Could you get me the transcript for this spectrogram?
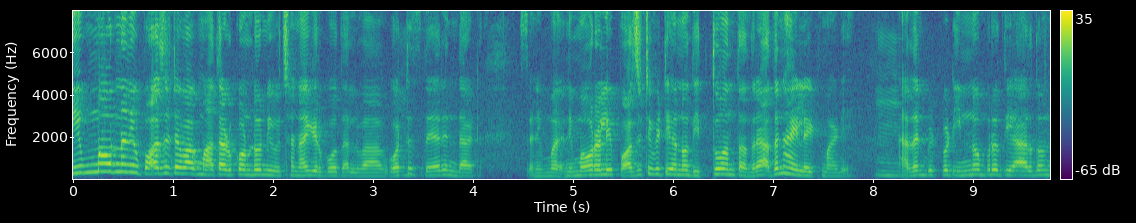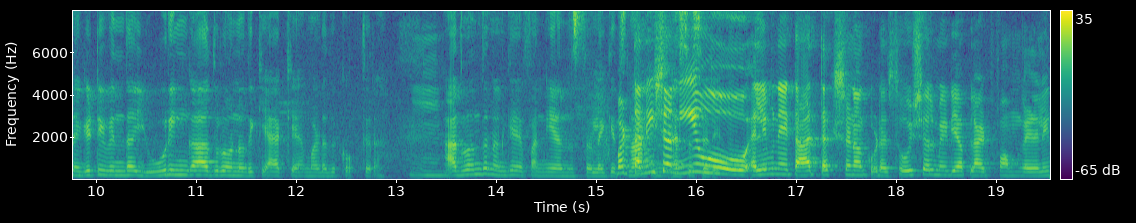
ನಿಮ್ಮವ್ರನ್ನ ನೀವು ಪಾಸಿಟಿವ್ ಆಗಿ ಮಾತಾಡಿಕೊಂಡು ನೀವು ಚೆನ್ನಾಗಿರ್ಬೋದಲ್ವಾ? What is there in that ನಿಮ್ಮ ನಿಮ್ಮವರಲ್ಲಿ ಪಾಸಿಟಿವಿಟಿ ಅನ್ನೋದು ಇತ್ತು ಅಂತಂದರೆ ಅದನ್ನ ಹೈಲೈಟ್ ಮಾಡಿ. ಅದನ್ನ ಬಿಟ್ಬಿಟ್ಟು ಇನ್ನೊಬ್ರದ್ದು ಯಾರ್ದೋ ನೆಗೆಟಿವಿಂದ ಇವ್ರು ಹಿಂಗಾದ್ರು ಅನ್ನೋದಕ್ಕೆ ಯಾಕೆ ಮಾಡೋದಕ್ಕೆ ಹೋಗ್ತೀರಾ? ಅದೊಂದು ನನಗೆ ಫನ್ನಿ ಅನಿಸ್ತು. ಲೈಕ್ ಬಟ್ ತನಿಷಾ ನೀವು ಎಲಿಮಿನೇಟ್ ಆದ ತಕ್ಷಣ ಕೂಡ ಸೋಷಿಯಲ್ ಮೀಡಿಯಾ ಪ್ಲಾಟ್ಫಾರ್ಮ್ಗಳಲ್ಲಿ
